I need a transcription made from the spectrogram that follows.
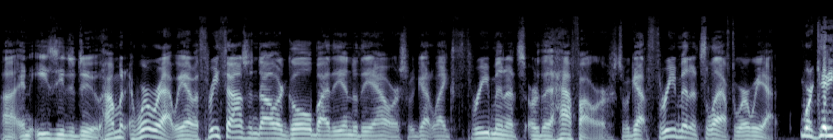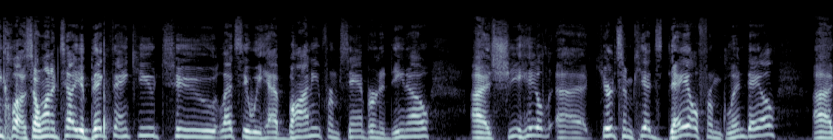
Uh, and easy to do. How many? Where we're at? We have a three thousand dollar goal by the end of the hour, so we got like three minutes or the half hour. So we got three minutes left. Where are we at? We're getting close. I want to tell you a big thank you to, let's see, we have Bonnie from San Bernardino. Uh, she healed, uh, cured some kids. Dale from Glendale uh,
